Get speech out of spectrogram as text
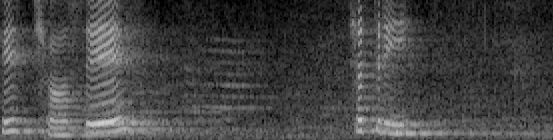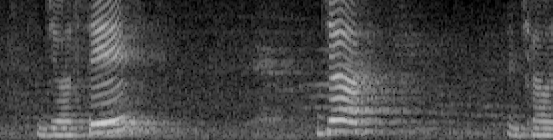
फिर छ से छतरी। ज से जग। झ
